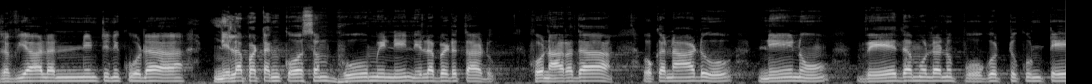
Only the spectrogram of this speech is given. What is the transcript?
ద్రవ్యాలన్నింటినీ కూడా నిలపటం కోసం భూమిని నిలబెడతాడు. హో నారదా ఒకనాడు నేను వేదములను పోగొట్టుకుంటే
